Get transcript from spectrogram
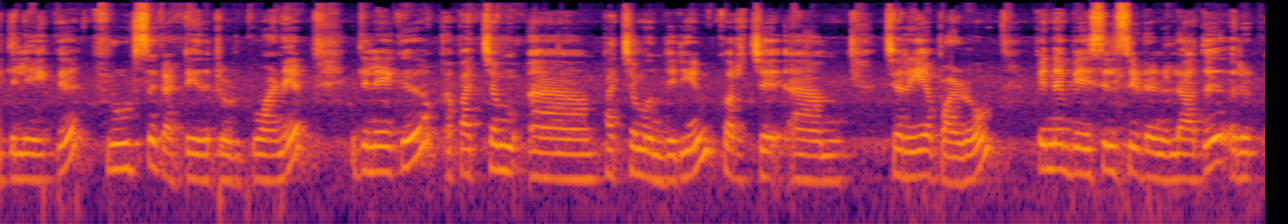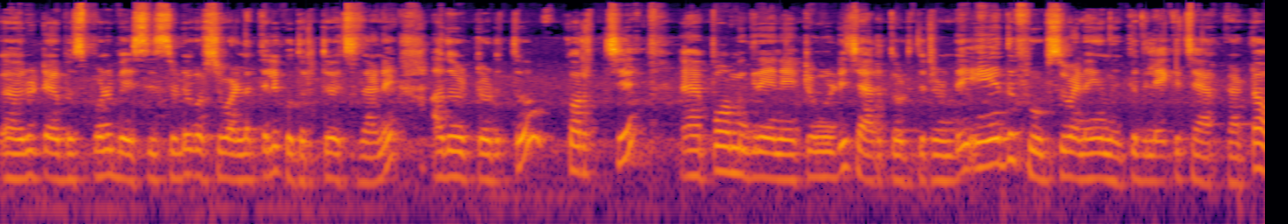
ഇതിലേക്ക് ഫ്രൂട്ട്സ് കട്ട് ചെയ്തിട്ട് കൊടുക്കുവാണ്. ഇതിലേക്ക് പച്ച പച്ചമുന്തിരിയും കുറച്ച് ചെറിയ പഴവും പിന്നെ ബേസിൽ സീഡ് ഉണ്ടല്ലോ അത് ഒരു ഒരു ടേബിൾ സ്പൂൺ ബേസിൽ സീഡ് കുറച്ച് വെള്ളത്തിൽ കുതിർത്ത് വെച്ചതാണ്. അതും ഇട്ടെടുത്തു കുറച്ച് പോമിഗ്രാനൈറ്റും കൂടി ചേർത്ത് കൊടുത്തിട്ടുണ്ട്. ഏത് ഫ്രൂട്ട്സ് വേണമെങ്കിൽ നിങ്ങൾക്ക് ഇതിലേക്ക് ചേർക്കാം കേട്ടോ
